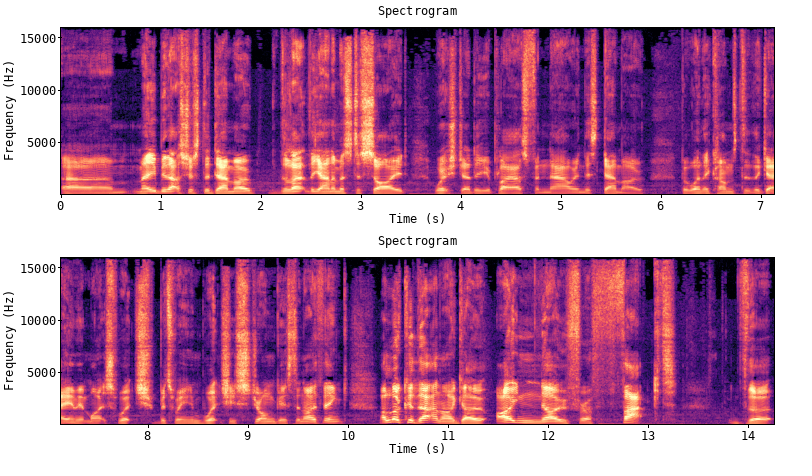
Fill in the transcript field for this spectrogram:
Um, maybe that's just the demo. Let the Animus decide which Jedi you play as for now in this demo. But when it comes to the game, it might switch between which is strongest. And I think I look at that and I go, I know for a fact that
